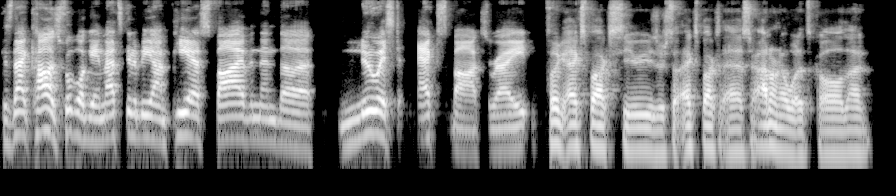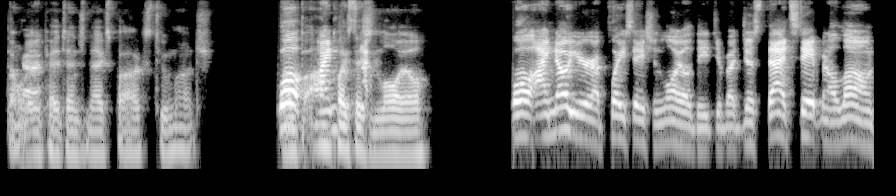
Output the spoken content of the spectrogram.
because that college football game that's going to be on PS5 and then the newest Xbox, right? It's like Xbox Series or so Xbox S. Or I don't know what it's called. I don't okay. really pay attention to Xbox too much. Well, I'm, I'm I, PlayStation I, loyal. Well, I know you're a PlayStation loyal, DJ, but just that statement alone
